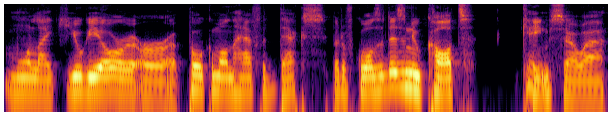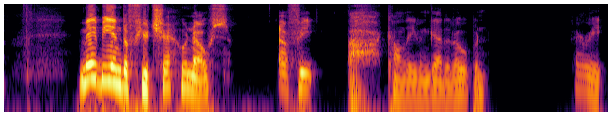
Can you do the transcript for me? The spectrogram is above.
More like Yu-Gi-Oh! Or, or Pokemon have with decks. But of course, it is a new card game, so uh, maybe in the future, who knows. He... Oh, I can't even get it open. Very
